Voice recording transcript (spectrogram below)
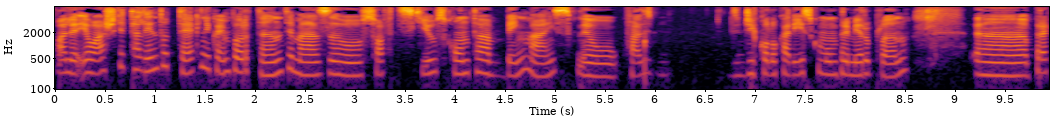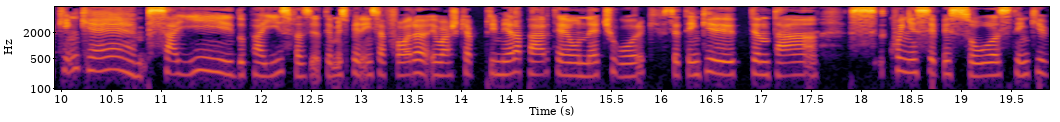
Olha, eu acho que talento técnico é importante, mas o soft skills conta bem mais. Eu quase de colocaria isso como um primeiro plano. Uh, para quem quer sair do país, fazer ter uma experiência fora, eu acho que a primeira parte é o network. Você tem que tentar conhecer pessoas, tem que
